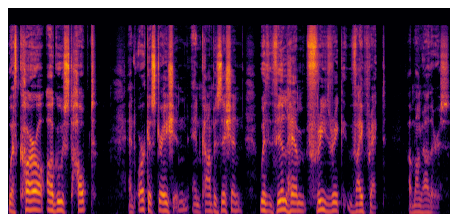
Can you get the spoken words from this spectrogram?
with Karl August Haupt and orchestration and composition with Wilhelm Friedrich Wieprecht, among others.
